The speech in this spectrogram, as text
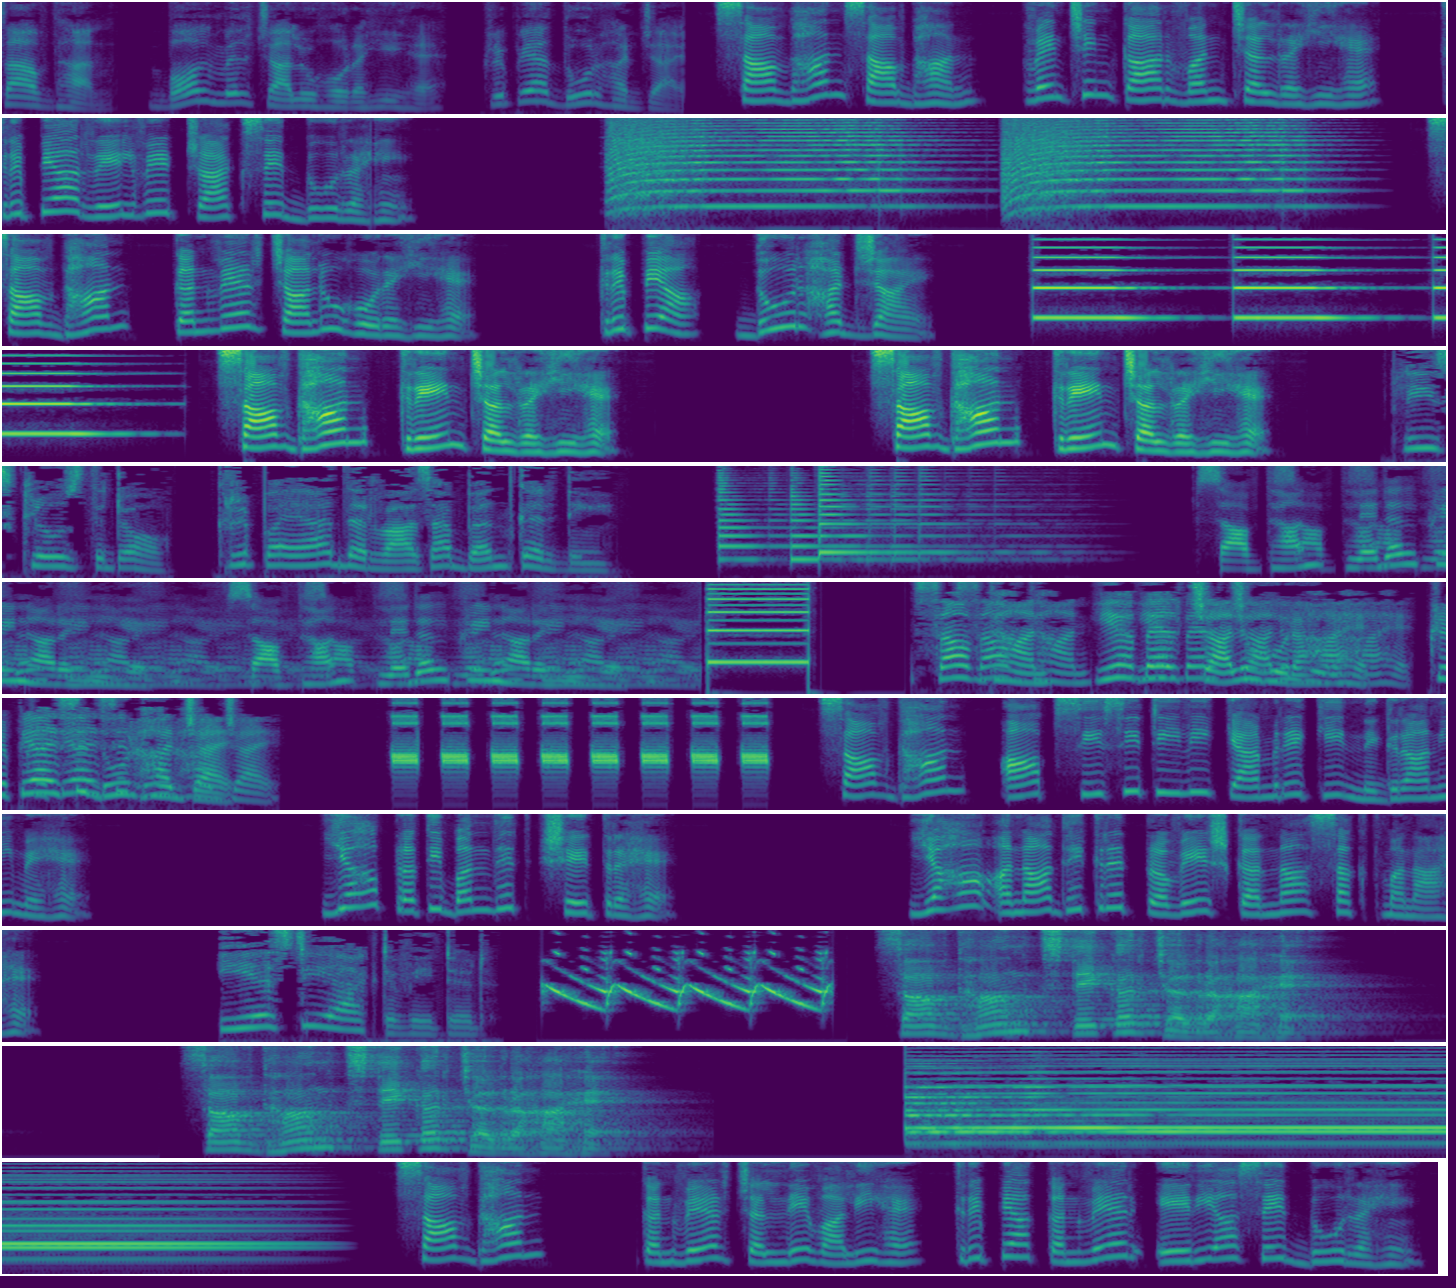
सावधान बॉल मिल चालू हो रही है कृपया दूर हट जाए। सावधान सावधान क्वेंचिंग कार वन चल रही है कृपया रेलवे ट्रैक से दूर रहें। सावधान कन्वेयर चालू हो रही है कृपया दूर हट जाएँ। सावधान क्रेन चल रही है। सावधान क्रेन चल रही है। प्लीज़ क्लोज द डोर कृपया दरवाज़ा बंद कर दें। सावधान लेडल क्रेन आ रही है। सावधान लेडल क्रेन आ रही है। सावधान यह बेल्ट चालू हो रहा है कृपया इसे दूर हट जाए। सावधान आप सीसीटीवी कैमरे की निगरानी में हैं। यह प्रतिबंधित क्षेत्र है। यहाँ अनाधिकृत प्रवेश करना सख्त मना है। ESD activated. सावधान स्टेकर चल रहा है। सावधान स्टेकर चल रहा है। सावधान कन्वेयर चलने वाली है। कृपया कन्वेयर एरिया से दूर रहें।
